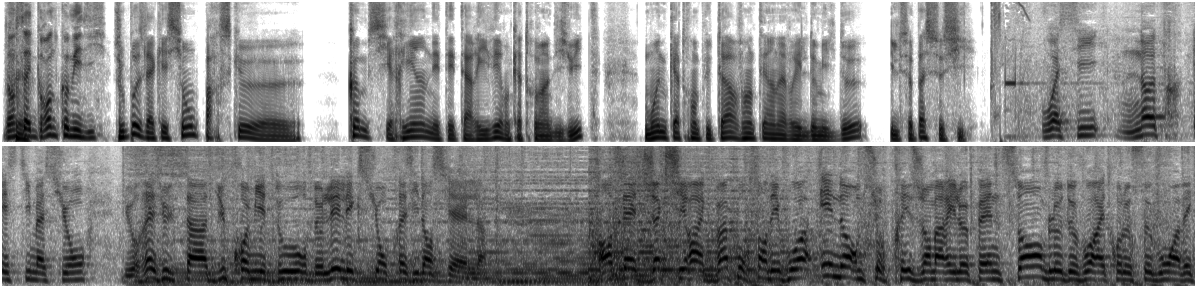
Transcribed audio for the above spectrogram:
dans cette grande comédie. Je vous pose la question parce que, euh, comme si rien n'était arrivé en 98, moins de 4 ans plus tard, 21 avril 2002, il se passe ceci. Voici notre estimation du résultat du premier tour de l'élection présidentielle. En tête, Jacques Chirac, 20% des voix. Énorme surprise, Jean-Marie Le Pen semble devoir être le second avec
